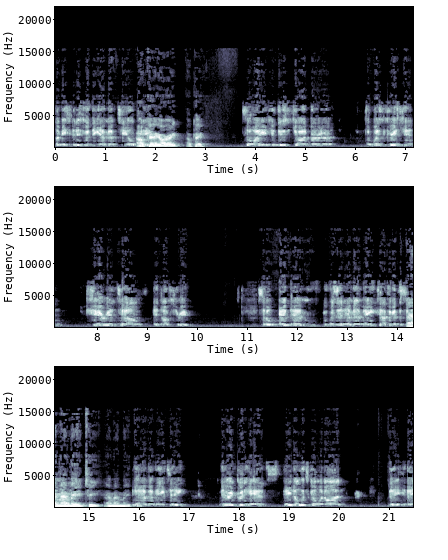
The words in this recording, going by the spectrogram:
Let me finish with the MMTLP. Okay, all right, okay. So I introduced John Brda to Wes Christian, Share Intel, and Upstream. So MM, what was it MMAT? I forgot the second MMAT, MMAT. Yeah, MMAT. They're in good hands. They know what's going on. They they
